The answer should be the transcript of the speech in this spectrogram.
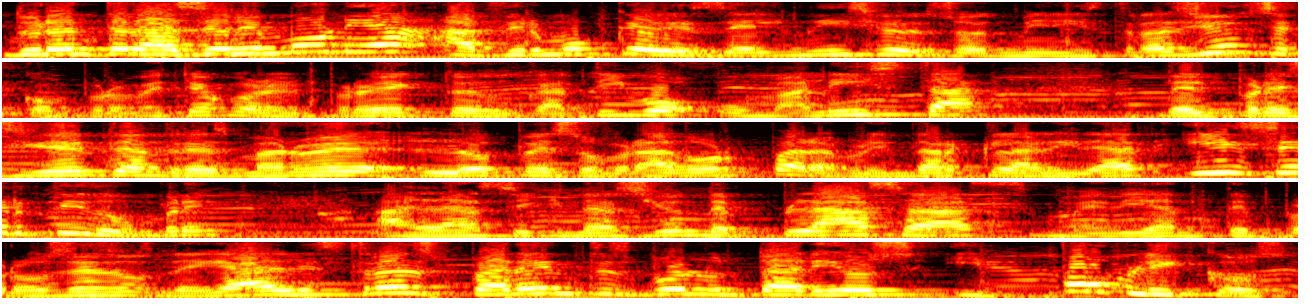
Durante la ceremonia afirmó que desde el inicio de su administración se comprometió con el proyecto educativo humanista del presidente Andrés Manuel López Obrador para brindar claridad y certidumbre a la asignación de plazas mediante procesos legales, transparentes, voluntarios y públicos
